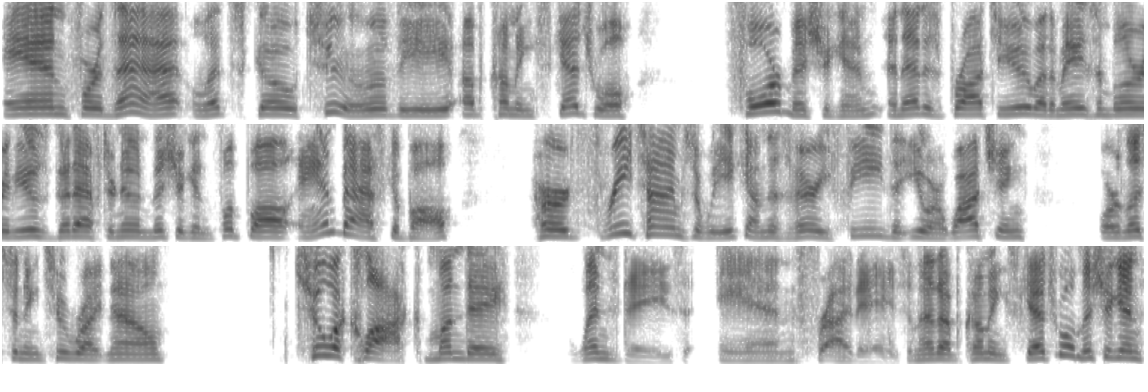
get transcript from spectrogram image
And for that, let's go to the upcoming schedule for Michigan. And that is brought to you by the Maize and Blue Reviews. Good afternoon, Michigan football and basketball. Heard three times a week on this very feed that you are watching or listening to right now. Two o'clock Monday Wednesdays and Fridays. And that upcoming schedule, Michigan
